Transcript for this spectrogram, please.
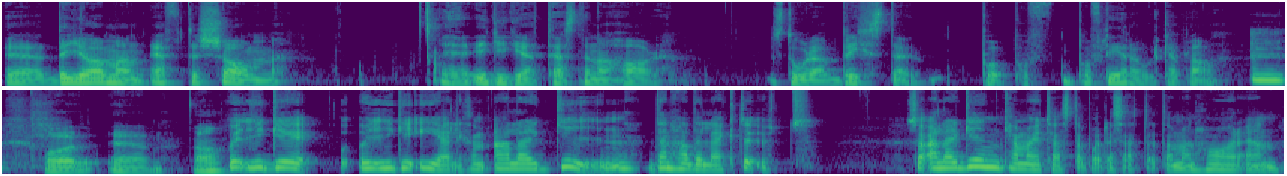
Eh, det gör man eftersom eh, IgG-testerna har stora brister på, på, på flera olika plan. Och, eh, ja. Och, IG, och IgE, liksom allergin, den hade läkt ut. Så allergin kan man ju testa på det sättet om man har en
